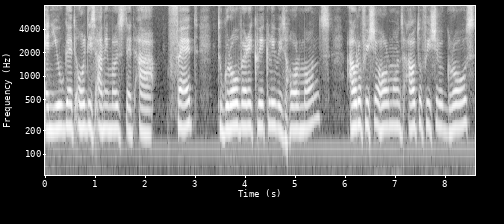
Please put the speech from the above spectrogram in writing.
and you get all these animals that are fed to grow very quickly with hormones, artificial hormones, artificial growth,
